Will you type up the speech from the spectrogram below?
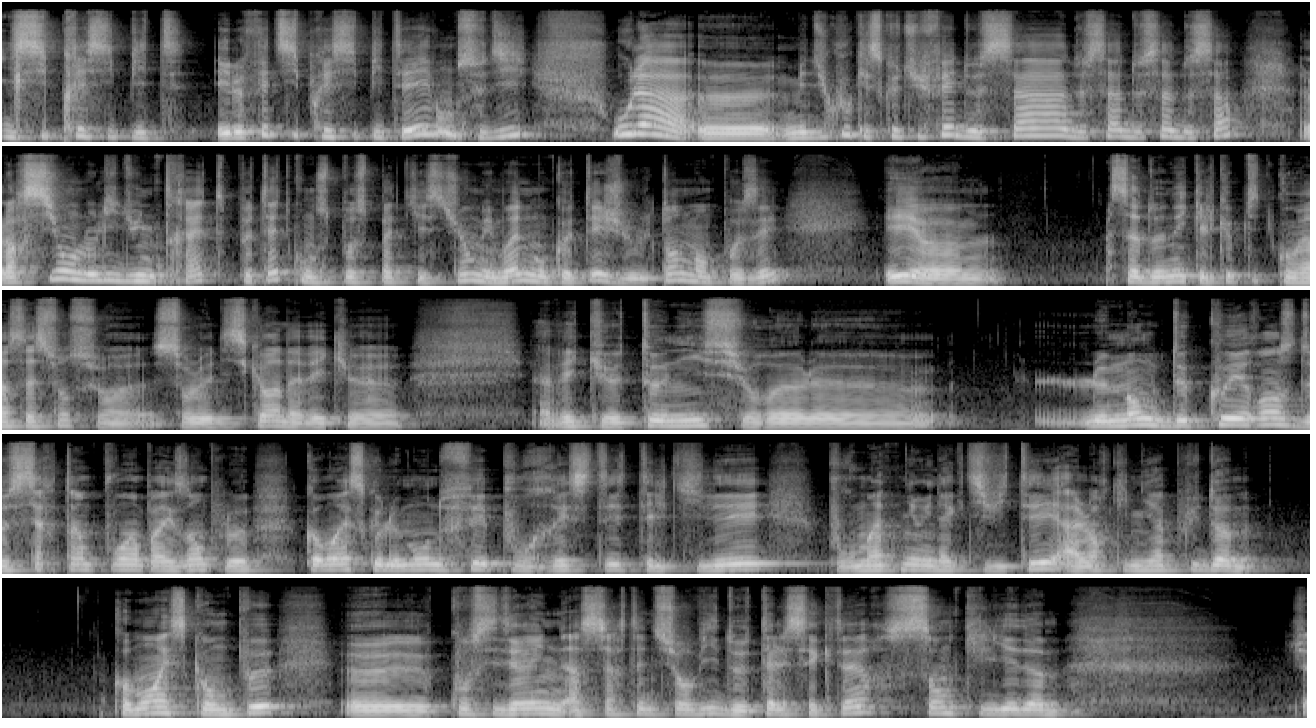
il s'y précipite. Et le fait de s'y précipiter, on se dit, oula, euh, mais du coup, qu'est-ce que tu fais de ça, de ça, de ça, de ça? Alors si on le lit d'une traite, peut-être qu'on se pose pas de questions, mais moi de mon côté, j'ai eu le temps de m'en poser. Et euh, ça donnait quelques petites conversations sur, sur le Discord avec, euh, avec Tony sur le, le manque de cohérence de certains points. Par exemple, comment est-ce que le monde fait pour rester tel qu'il est, pour maintenir une activité alors qu'il n'y a plus d'hommes? Comment est-ce qu'on peut euh, considérer une, certaine survie de tel secteur sans qu'il y ait d'hommes?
